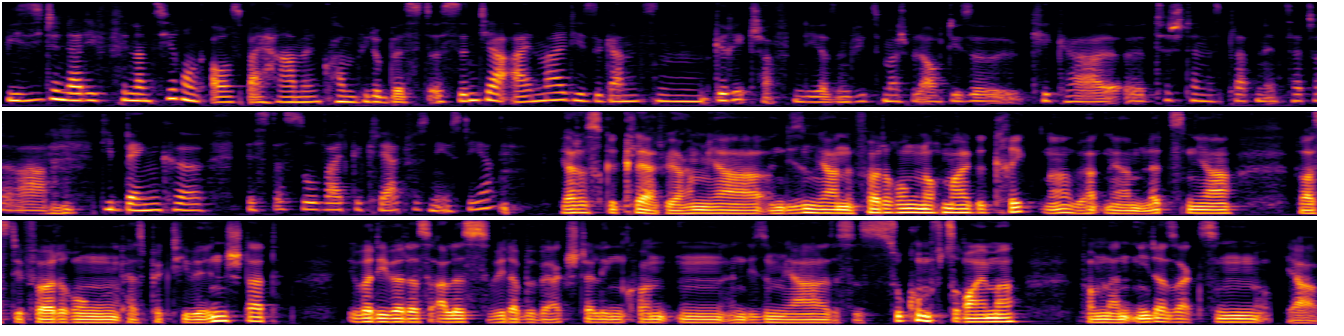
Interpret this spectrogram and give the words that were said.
Wie sieht denn da die Finanzierung aus bei Hameln, komm wie du bist? Es sind ja einmal diese ganzen Gerätschaften, die da sind, wie zum Beispiel auch diese Kicker, äh, Tischtennisplatten etc., mhm. die Bänke. Ist das soweit geklärt fürs nächste Jahr? Ja, das ist geklärt. Wir haben ja in diesem Jahr eine Förderung nochmal gekriegt. Ne? Wir hatten ja im letzten Jahr, war es die Förderung Perspektive Innenstadt über die wir das alles wieder bewerkstelligen konnten. In diesem Jahr das ist Zukunftsräume vom Land Niedersachsen. Ja,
